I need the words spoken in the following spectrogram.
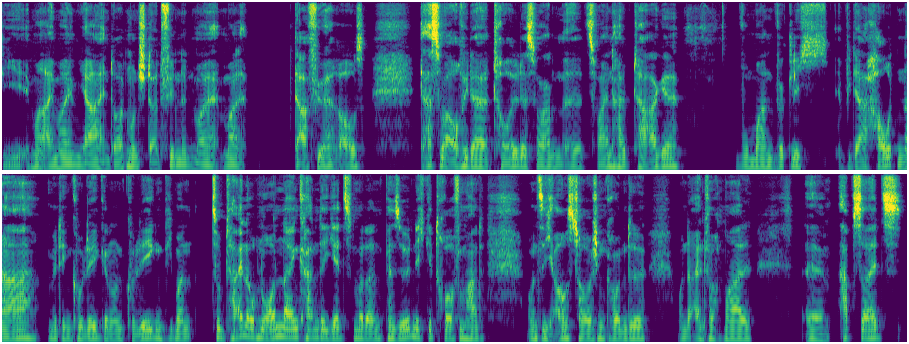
die immer einmal im Jahr in Dortmund stattfindet, mal, mal dafür heraus. Das war auch wieder toll. Das waren äh, zweieinhalb Tage wo man wirklich wieder hautnah mit den Kolleginnen und Kollegen, die man zum Teil auch nur online kannte, jetzt mal dann persönlich getroffen hat und sich austauschen konnte und einfach mal äh, abseits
